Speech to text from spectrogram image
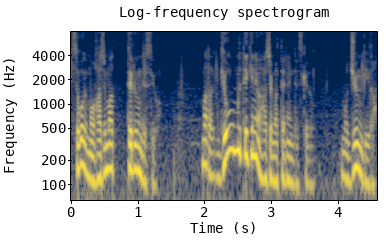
すごいもう始まってるんですよ。まだ業務的には始まってないんですけど、もう準備が。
